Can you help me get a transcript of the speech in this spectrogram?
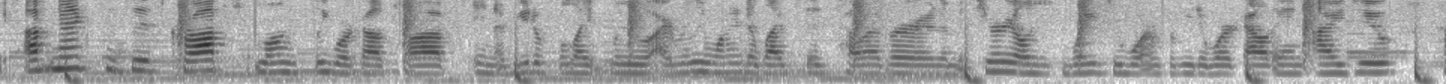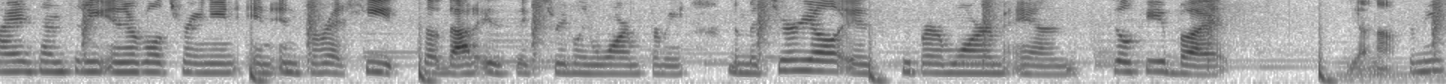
Okay, up next is this cropped long sleeve workout top in a beautiful light blue. I really wanted to like this, however, the material is just way too warm for me to work out in. I do high intensity interval training in infrared heat, so that is extremely warm for me. The material is super warm and silky, but yeah, not for me.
